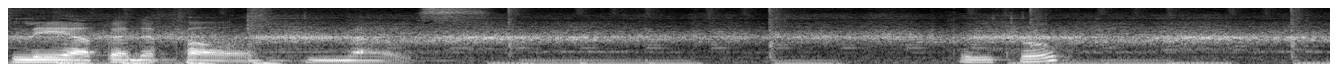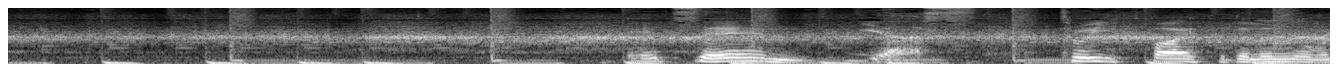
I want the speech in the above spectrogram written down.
Layup and a foul. Nice. Free throw. It's in. Yes. 3 5 with a little over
